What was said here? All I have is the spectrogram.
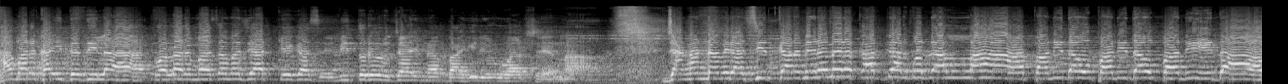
খাবার খাইতে দিলা? কলার মাঝামাঝি আটকে গেছে, ভিতরেও যায় না, বাহিরেও আসে না। জাহান নামীরা চিৎকার মেরে মেরে কাঁদবে আর বলবে, আল্লাহ, পানি দাও পানি দাও পানি দাও।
